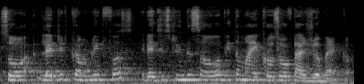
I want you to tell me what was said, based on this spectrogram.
So let it complete first. Registering the server with the Microsoft Azure backup.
